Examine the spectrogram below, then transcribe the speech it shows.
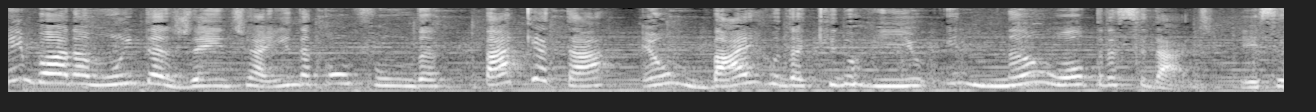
Embora muita gente ainda confunda, Paquetá é um bairro daqui do Rio e não outra cidade. Esse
